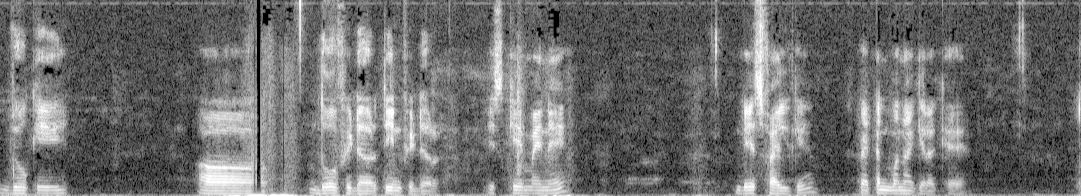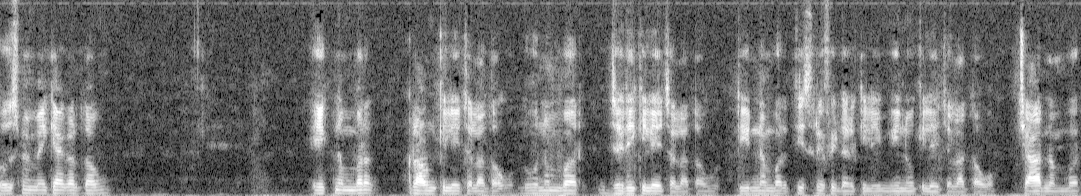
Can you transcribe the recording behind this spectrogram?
जो कि दो फीडर, तीन फीडर, इसके मैंने बेस फ़ाइल के पैटर्न बना के रखे हैं। तो इसमें मैं क्या करता हूँ? एक नंबर ग्राउंड के लिए चलाता हूँ, दो नंबर जरी के लिए चलाता हूँ, तीन नंबर तीसरे फीडर के लिए मीनों के लिए चलाता हूँ, चार नंबर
